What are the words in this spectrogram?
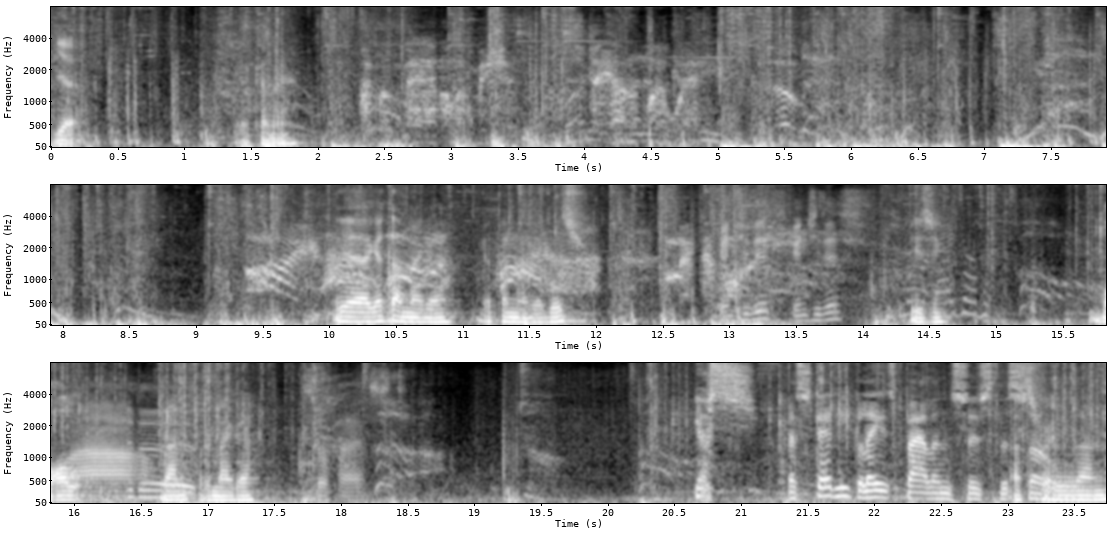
Yeah. Yeah, come here. I'm a man on a mission. Stay out of my way. Yeah, get that mega. Get that mega, bitch. Genji diff, Genji diff. Easy. Ball. Wow, Run for the mega. so fast. Yes! A steady glaze balances the That's soul. where you run.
